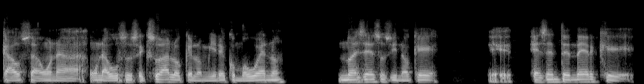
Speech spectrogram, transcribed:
causa un abuso sexual o que lo mire como bueno, no es eso, sino que eh, es entender que,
